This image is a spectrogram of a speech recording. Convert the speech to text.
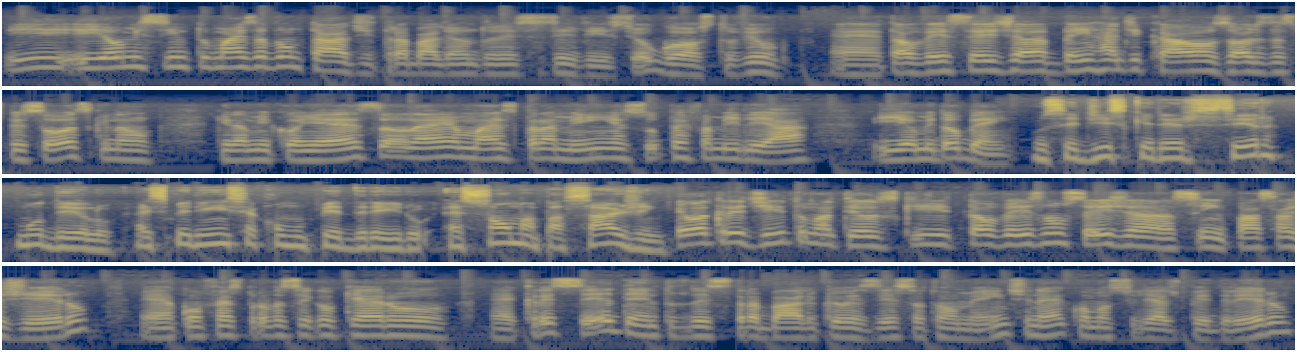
E, e, eu me sinto mais à vontade trabalhando nesse serviço. Eu gosto, viu? É, talvez seja bem radical aos olhos das pessoas que não, que não me conheçam, né? Mas para mim é super familiar e eu me dou bem. Você diz querer ser modelo. A experiência como pedreiro é só uma passagem? Eu acredito, Matheus, que talvez não seja assim passageiro. É, confesso para você que eu quero é, crescer dentro desse trabalho que eu exerço atualmente, né? Como auxiliar de pedreiro.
